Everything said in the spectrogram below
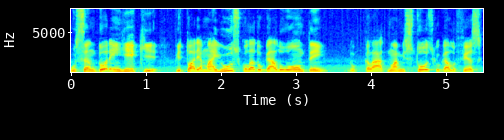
O Sandor Henrique, vitória maiúscula do Galo ontem, no, no amistoso que o Galo fez.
